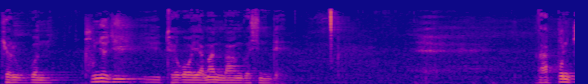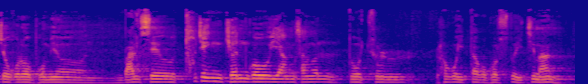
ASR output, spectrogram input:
결국은 분열이 되고야만 만 것인데 나쁜 쪽으로 보면 말세의 투쟁 견고 양상을 노출하고 있다고 볼 수도 있지만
